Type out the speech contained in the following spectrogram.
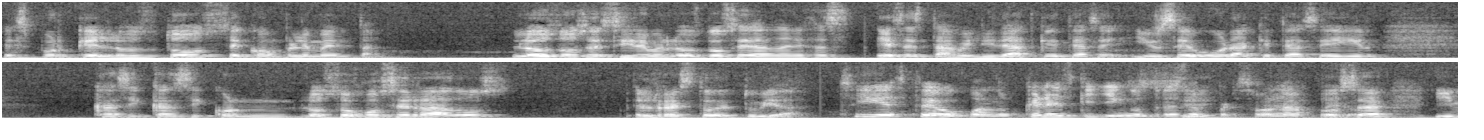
es porque los dos se complementan. Los dos se sirven, los dos se dan esa, esa estabilidad que te hace ir segura, que te hace ir casi casi con los ojos cerrados el resto de tu vida. Sí, es feo cuando crees que ya encontraste a Sí. esa persona, pero... O sea, y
